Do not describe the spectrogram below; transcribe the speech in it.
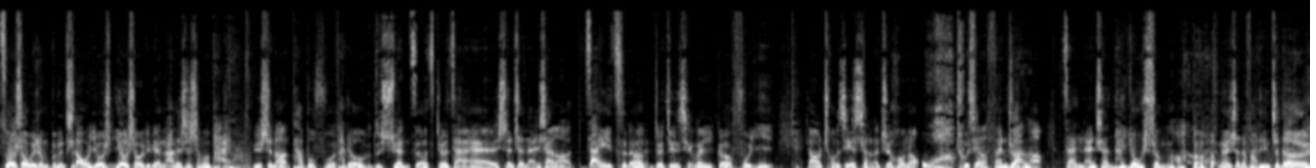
左手为什么不能知道我右右手里边拿的是什么牌？于是呢，他不服，他就选择就在深圳南山啊，再一次的就进行了一个复议，然后重新审了之后呢，哇，出现了反转了，在南山他又胜了。南山的法庭真的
